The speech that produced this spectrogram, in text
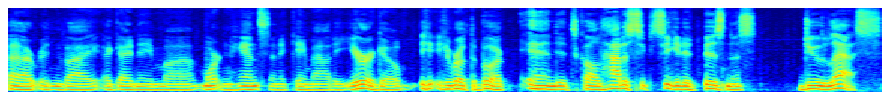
uh, written by a guy named uh, Morten Hansen. It came out a year ago. He, wrote the book, and it's called How to Succeed at Business Do Less.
